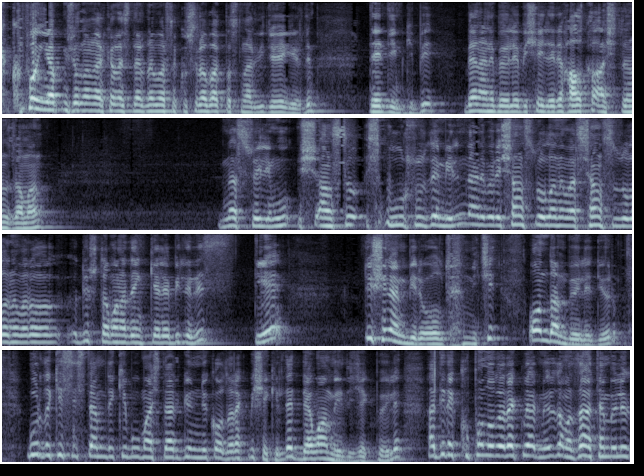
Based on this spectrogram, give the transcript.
kupon yapmış olan arkadaşlar da varsa kusura bakmasınlar videoya girdim. Dediğim gibi ben hani böyle bir şeyleri halka açtığın zaman nasıl söyleyeyim u- şanslı uğursuz demeyelim de hani böyle şanslı olanı var şanssız olanı var o düz tabana denk gelebiliriz diye düşünen biri olduğum için ondan böyle diyorum. Buradaki sistemdeki bu maçlar günlük olarak bir şekilde devam edecek böyle. Ha direkt kupon olarak vermiyoruz ama zaten böyle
